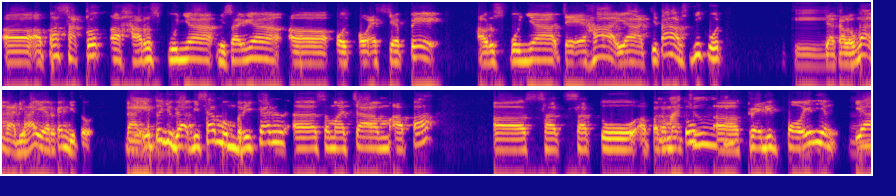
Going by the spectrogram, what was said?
uh, apa saklek uh, harus punya misalnya uh, OSCP harus punya CEH ya kita harus ikut. Okay. Ya kalau nggak nggak di hire kan gitu. Nah yeah. itu juga bisa memberikan uh, semacam apa uh, satu apa namanya itu uh, credit point yang hmm. ya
